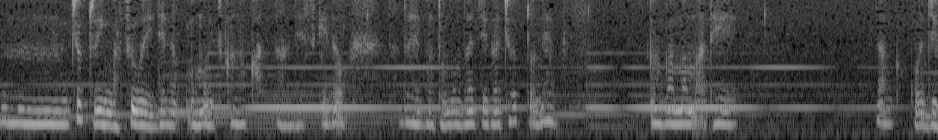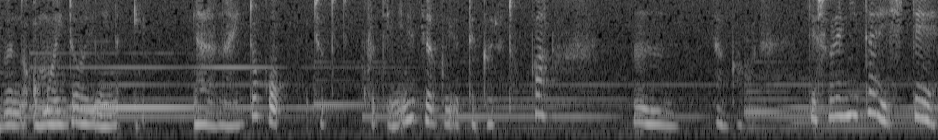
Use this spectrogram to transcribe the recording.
ううんちょっと今すぐに出な思いつかなかったんですけど例えば友達がちょっとねわがままでなんかこう自分の思い通りにならないとこうちょっとこっちにね強く言ってくるとか。うん。なんかでそれに対して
